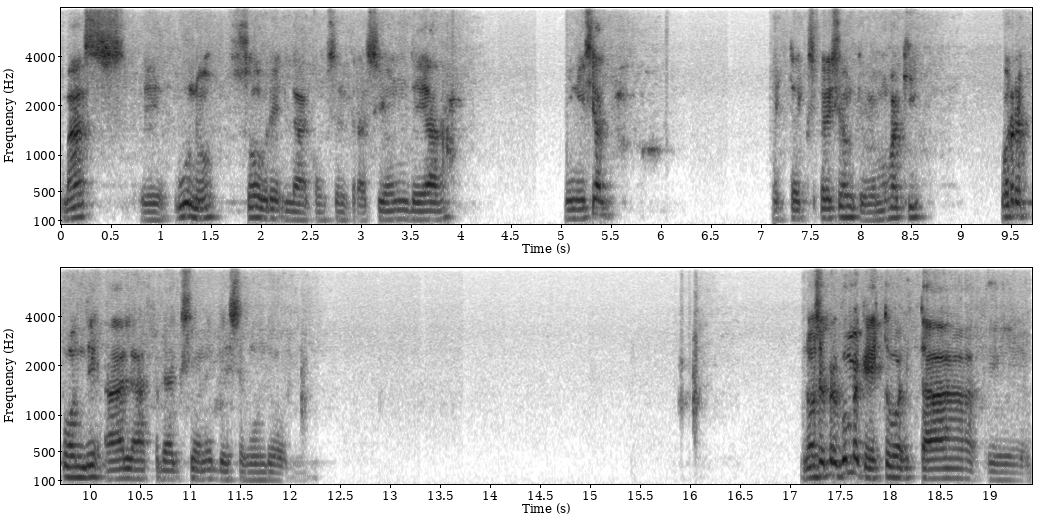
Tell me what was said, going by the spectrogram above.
más 1 eh, sobre la concentración de A inicial. Esta expresión que vemos aquí corresponde a las reacciones de segundo orden. No se preocupe que esto está eh,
